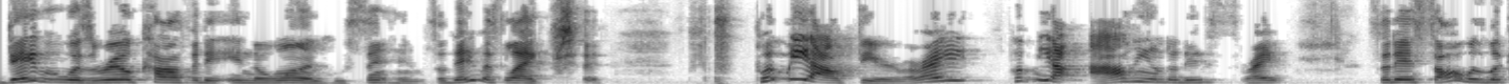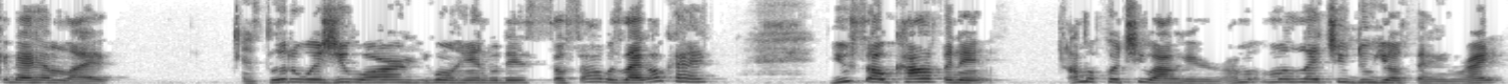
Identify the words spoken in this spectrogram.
David was real confident in the one who sent him. So David's like, put me out there, all right? Put me out. I'll handle this, right? So then Saul was looking at him like, as little as you are, you gonna handle this. So Saul was like, okay, you so confident, I'm gonna put you out here. I'm, I'm, gonna let you do your thing, right?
